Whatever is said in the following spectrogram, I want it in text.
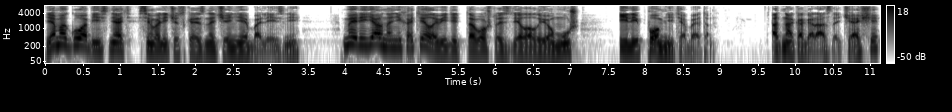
я могу объяснять символическое значение болезни. Мэри явно не хотела видеть того, что сделал ее муж – или помнить об этом. Однако гораздо чаще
